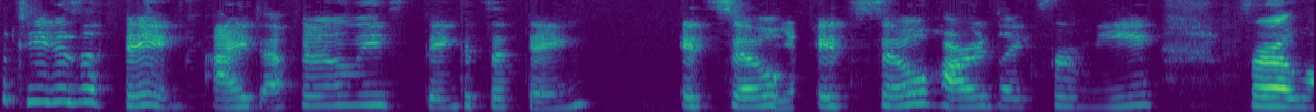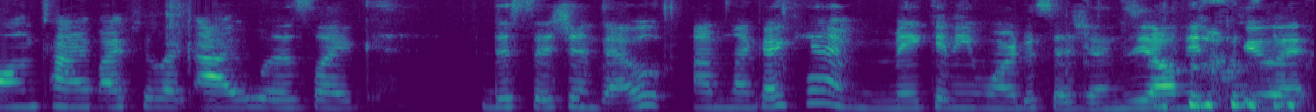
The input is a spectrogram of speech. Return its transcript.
fatigue is a thing. I definitely think it's a thing. It's so yeah. it's so hard. Like for me, for a long time, I feel like I was like decisioned out. I'm like, I can't make any more decisions. Y'all need to do it.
